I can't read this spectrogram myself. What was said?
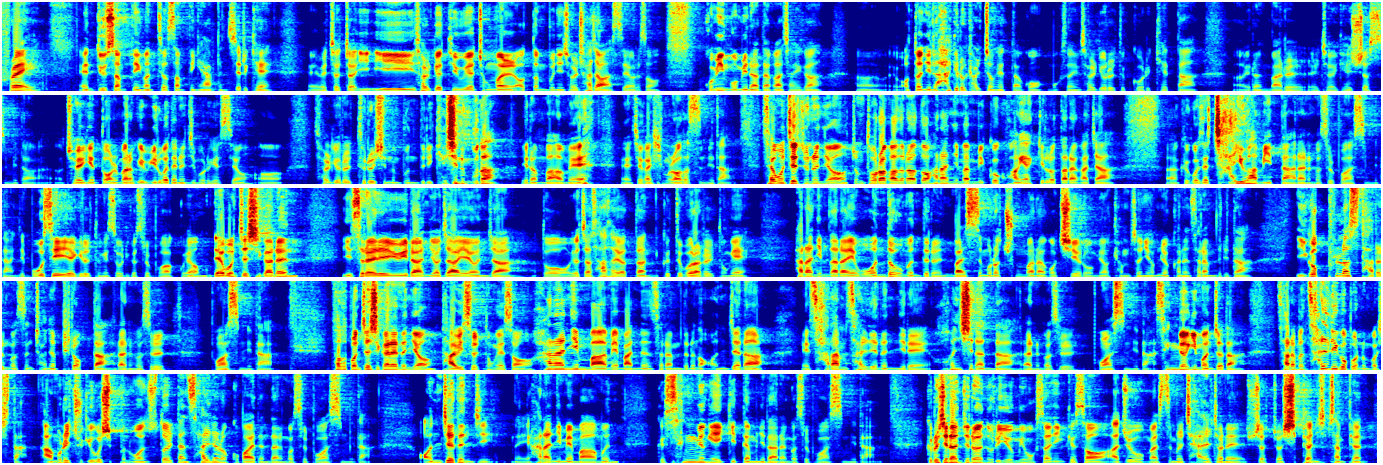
pray and do something until something happens 이렇게 외쳤죠. 이, 이 설교 뒤후에 정말 어떤 분이 저를 찾아왔어요. 그래서 고민 고민하다가 자기가 어, 떤 일을 하기로 결정했다고 목사님 설교를 듣고 이렇게 했다 어, 이런 말을 저에게 해주셨습니다. 어, 저에겐 또 얼마나 위로가 되는지 모르겠어요. 어, 설교를 들으시는 분들이 계시는구나 이런 마음에 제가 힘을 얻었습니다. 세 번째 주는요, 좀 돌아가더라도 하나님만 믿고 광야길로 따라가자. 어, 그곳에 자유함이 있다라는 것을 보았습니다. 이제 모세의 얘기를 통해서 우리 것을 보았고요. 네 번째 시간은 이스라엘의 유일한 여자 예언자 또 여자 사사였던 그 드보라를 통해 하나님 나라의 원더우먼들은 말씀으로 충만하고 지혜로우며 겸손히 협력하는 사람들이다. 이것 플러스 다른 것은 전혀 필요 없다라는 것을 보았습니다. 다섯 번째 시간에는요, 다윗을 통해서 하나님 마음에 맞는 사람들은 언제나 사람 살리는 일에 헌신한다라는 것을 보았습니다. 생명이 먼저다. 사람은 살리고 보는 것이다. 아무리 죽이고 싶은 원수도 일단 살려놓고 봐야 된다는 것을 보았습니다. 언제든지 네, 하나님의 마음은 그 생명에 있기 때문이다라는 것을 보았습니다. 그리고 지난주는 우리 유미 목사님께서 아주 말씀을 잘 전해 주셨죠. 10편, 23편 어,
